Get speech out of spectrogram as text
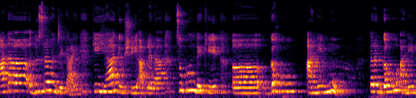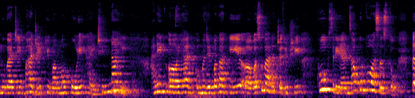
आता दुसरं म्हणजे काय? की ह्या दिवशी आपल्याला चुकून देखील गहू आणि मूग. तर गहू आणि मुगाची भाजी किंवा मग पोळी खायची नाही. आणि ह्या म्हणजे बघा की वसुबाराच्या दिवशी खूप स्त्रियांचा उपवास असतो. तर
